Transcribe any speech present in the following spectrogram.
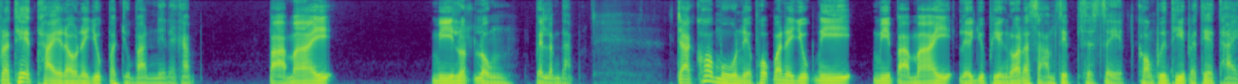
ประเทศไทยเราในยุคปัจจุบันเนี่ยนะครับ ป่าไม้มีลดลงเป็นลำดับ จากข้อมูลเนี่ยพบว่าในยุคนี้มีป่าไม้เหลืออยู่เพียงร้อยละสามสิบเศษของพื้นที่ประเทศไทย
